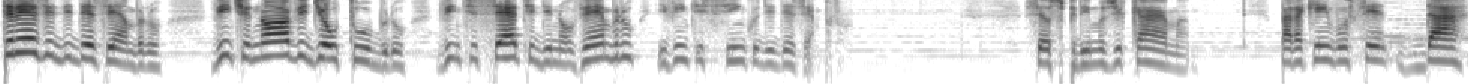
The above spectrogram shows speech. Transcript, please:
13 de dezembro, 29 de outubro, 27 de novembro e 25 de dezembro. Seus primos de karma, para quem você dá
